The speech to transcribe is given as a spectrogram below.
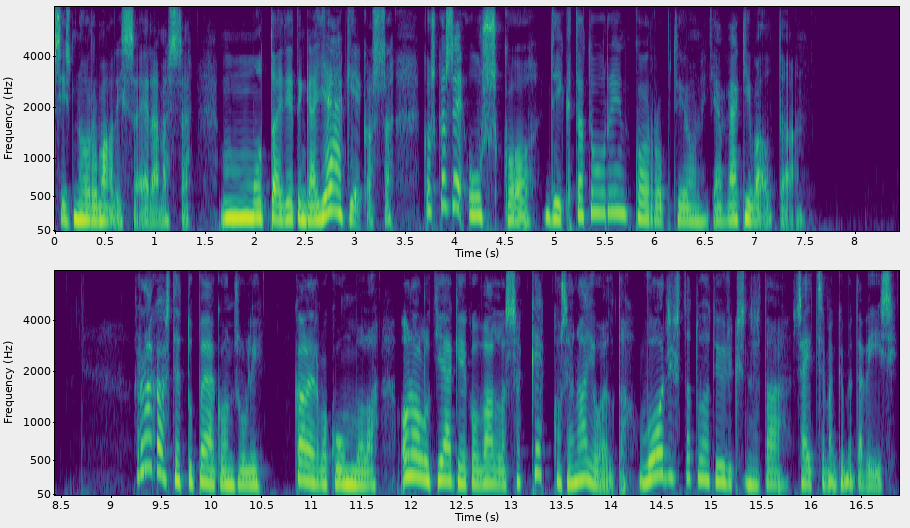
Siis normaalissa elämässä, mutta ei tietenkään jääkiekossa, koska se uskoo diktatuuriin, korruptioon ja väkivaltaan. Rakastettu pääkonsuli Kalervo Kummola on ollut jääkiekon vallassa Kekkosen ajoilta vuodesta 1975.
